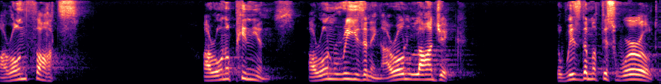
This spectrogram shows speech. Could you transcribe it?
Our own thoughts, our own opinions, our own reasoning, our own logic, the wisdom of this world,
